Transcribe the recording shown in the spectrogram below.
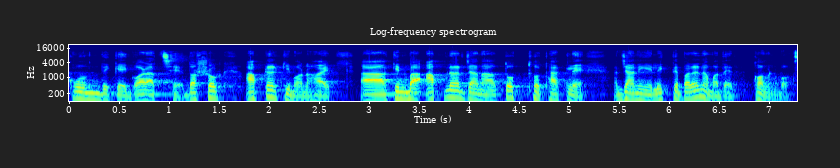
কোন দিকে গড়াচ্ছে। দর্শক, আপনার কি মনে হয়? কিংবা আপনার জানা তথ্য থাকলে জানিয়ে লিখতে পারেন আমাদের কমেন্ট বক্স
